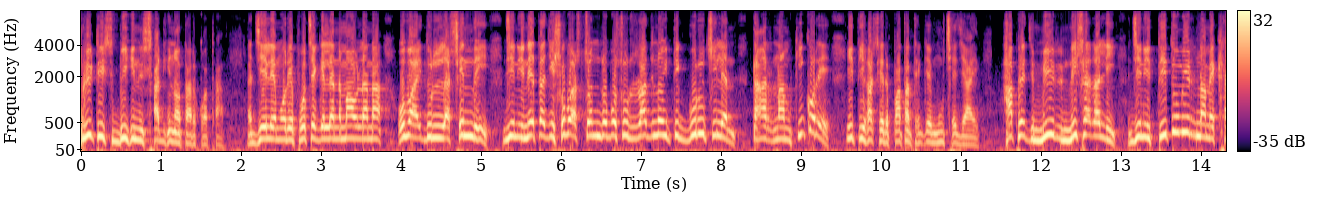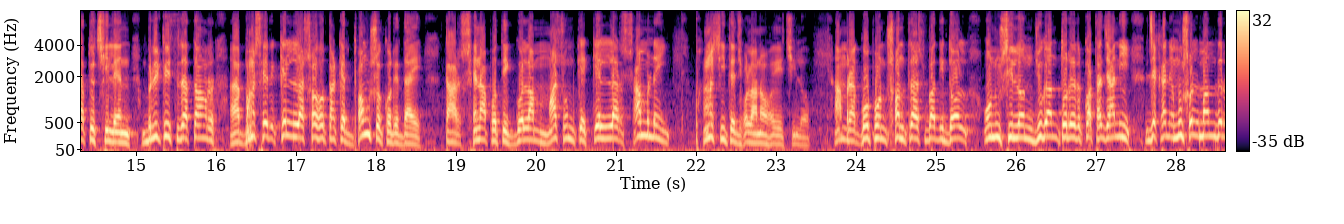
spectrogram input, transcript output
ব্রিটিশবিহীন স্বাধীনতার কথা। জেলে মরে পচে গেলেন মাওলানা ওবায়দুল্লাহ সিন্ধি যিনি নেতাজি সুভাষচন্দ্র বসুর রাজনৈতিক গুরু ছিলেন। তার নাম কি করে ইতিহাসের পাতা থেকে মুছে যায়? হাফেজ মীর নিসার আলী, যিনি তিতুমির নামে খ্যাত ছিলেন ব্রিটিশরা তাঁর বাঁশের কেল্লা সহ তাঁকে ধ্বংস করে দেয়। তার সেনাপতি গোলাম মাসুমকে কেল্লার সামনেই ফাঁসিতে ঝোলানো হয়েছিল। আমরা গোপন সন্ত্রাসবাদী দল অনুশীলন যুগান্তরের কথা জানি, যেখানে মুসলমানদের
